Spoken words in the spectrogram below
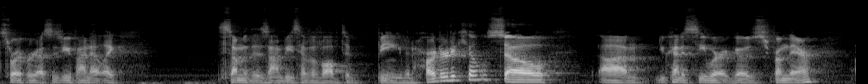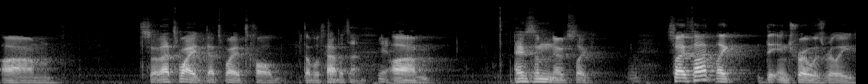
story progresses, you find out like some of the zombies have evolved to being even harder to kill. So um, you kind of see where it goes from there. Um, so that's why that's why it's called double tap. Double tap, yeah. Um, I have some notes like. So I thought like the intro was really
